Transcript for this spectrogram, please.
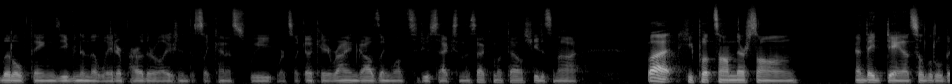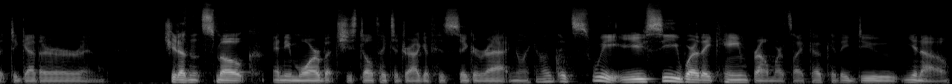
little things even in the later part of the relationship that's like kind of sweet where it's like, okay, Ryan Gosling wants to do sex in the sex motel, she does not. But he puts on their song and they dance a little bit together and she doesn't smoke anymore, but she still takes a drag of his cigarette. And you're like, oh, it's sweet. You see where they came from, where it's like, okay, they do, you know,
